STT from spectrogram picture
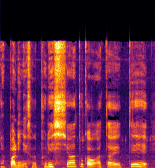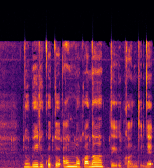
やっぱりねそのプレッシャーとかを与えて伸びることあんのかなっていう感じで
